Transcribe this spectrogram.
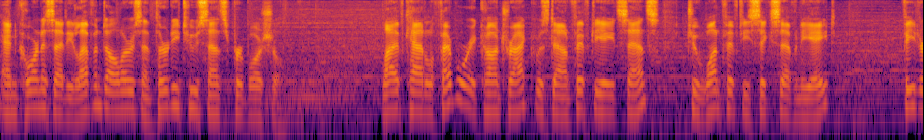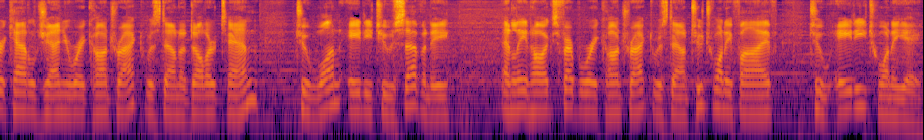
and corn is at $11.32 per bushel. Live cattle February contract was down 58 cents to 156.78. Feeder cattle January contract was down $1.10 to 182.70, and lean hogs February contract was down 225 to 80.28.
